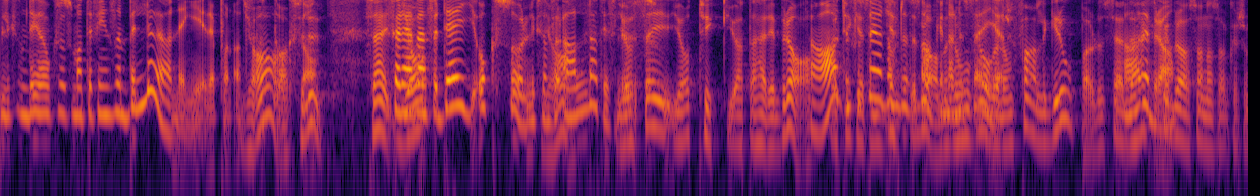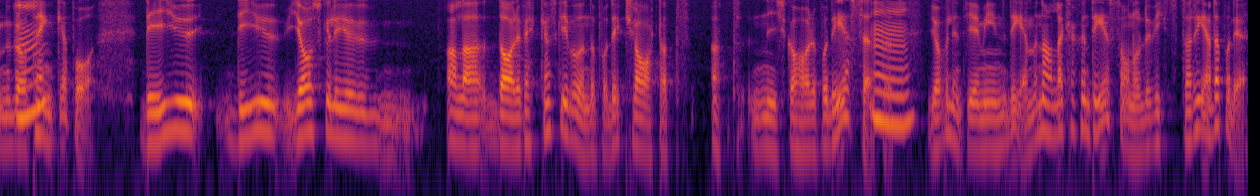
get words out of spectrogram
liksom det är också som att det finns en belöning i det på något sätt Ja, också. absolut. Så här, För jag- även för dig också, liksom för Ja, alla till slut. Jag, säger, jag tycker ju att det här är bra. Ja, jag tycker att det är jättebra. Men hon frågar om fallgropar. Och då säger jag, Ja, det här det är kanske är bra. bra sådana saker som är bra att tänka på. Det är ju, det är ju, jag skulle ju alla dagar i veckan skriva under på. Det är klart att, att ni ska ha det på det sättet. Mm. Jag vill inte ge mig in i det. Men alla kanske inte är sådana och det är viktigt att ta reda på det. så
